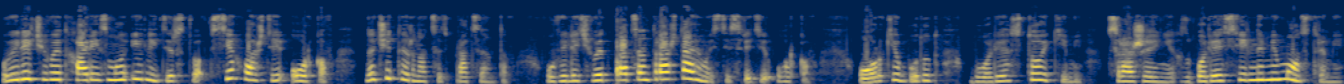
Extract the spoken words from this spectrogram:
увеличивает харизму и лидерство всех вождей орков на 14%, увеличивает процент рождаемости среди орков. Орки будут более стойкими в сражениях с более сильными монстрами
